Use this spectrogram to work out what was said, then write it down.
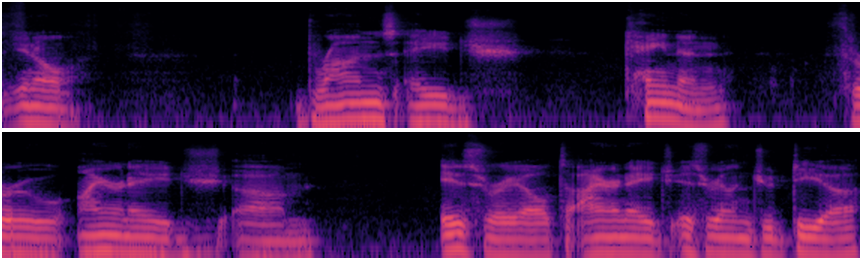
you know, Bronze Age Canaan through Iron Age um, Israel to Iron Age Israel and Judea,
